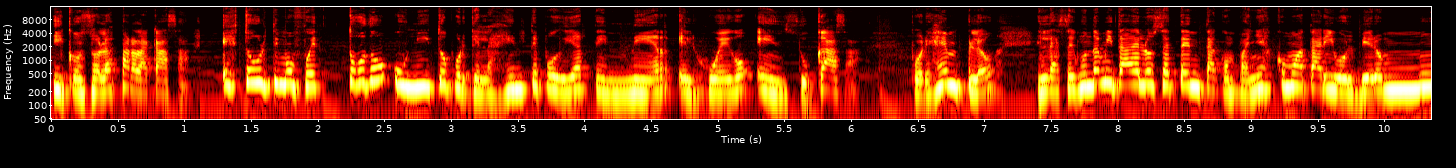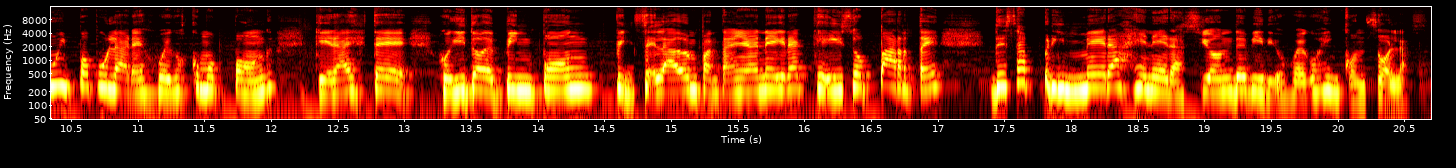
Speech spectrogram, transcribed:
y consolas para la casa. Esto último fue todo un hito porque la gente podía tener el juego en su casa. Por ejemplo, en la segunda mitad de los 70, compañías como Atari volvieron muy populares juegos como Pong, que era este jueguito de ping pong pixelado en pantalla negra que hizo parte de esa primera generación de videojuegos en consolas.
